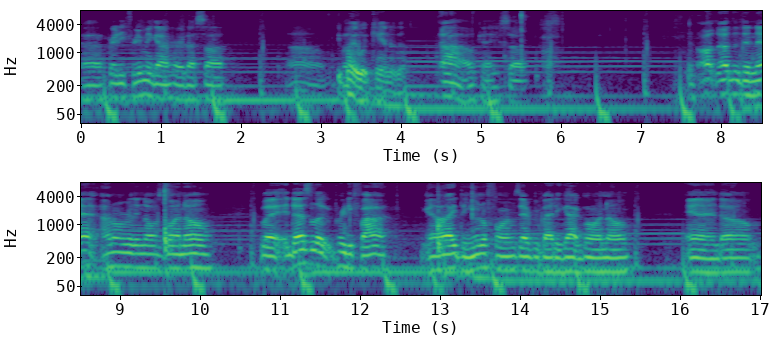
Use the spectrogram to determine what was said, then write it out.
Uh, Freddie Freeman got hurt. I saw. Um, He but- played with Canada. Ah, okay. So, other than that, I don't really know what's going on, but it does look pretty fine. And I like the uniforms everybody got going on, and um,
